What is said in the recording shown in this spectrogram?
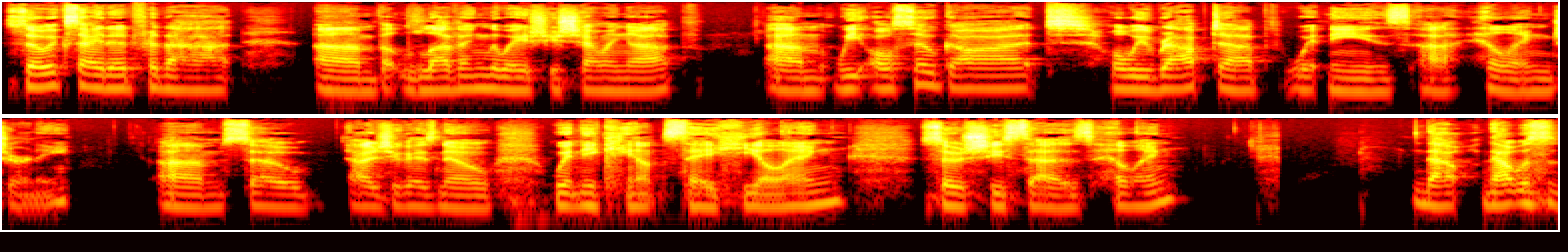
so excited for that um but loving the way she's showing up. Um, we also got, well, we wrapped up Whitney's uh, healing journey. Um, so, as you guys know, Whitney can't say healing, so she says healing. That that was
